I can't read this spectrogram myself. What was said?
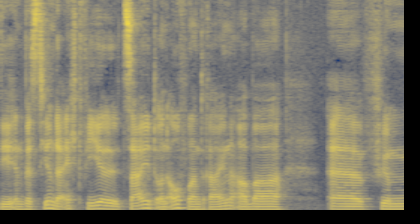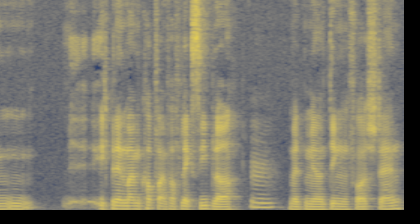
die investieren da echt viel Zeit und Aufwand rein, aber äh, für ich bin in meinem Kopf einfach flexibler mit mir Dingen vorstellen.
